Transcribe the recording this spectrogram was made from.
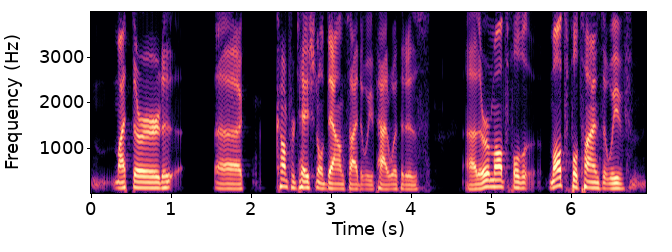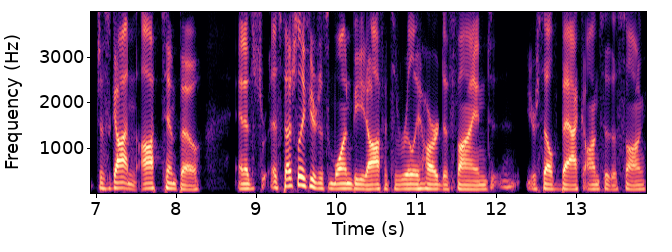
my third uh, confrontational downside that we've had with it is uh, there were multiple multiple times that we've just gotten off tempo, and it's especially if you're just one beat off, it's really hard to find yourself back onto the song.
